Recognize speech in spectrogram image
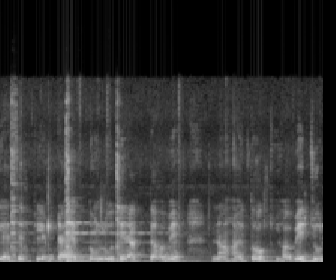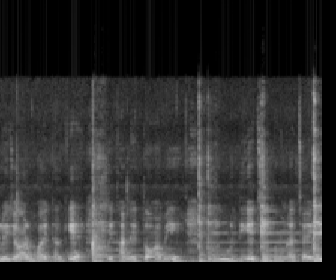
গ্যাসের ফ্লেমটা একদম লোতে রাখতে হবে, না হয়তো কি হবে, জ্বলে যাওয়ার ভয় থাকে। এখানে তো আমি গুড় দিয়েছি, তোমরা চাইলে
